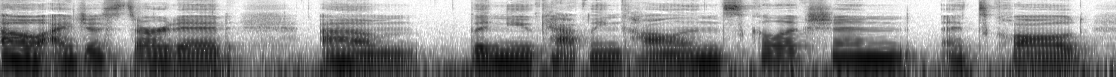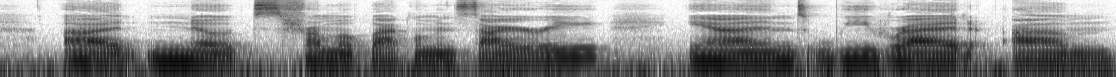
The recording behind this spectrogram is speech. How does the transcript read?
Oh, I just started um, the new Kathleen Collins collection. It's called uh, Notes from a Black Woman's Diary, and we read um,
